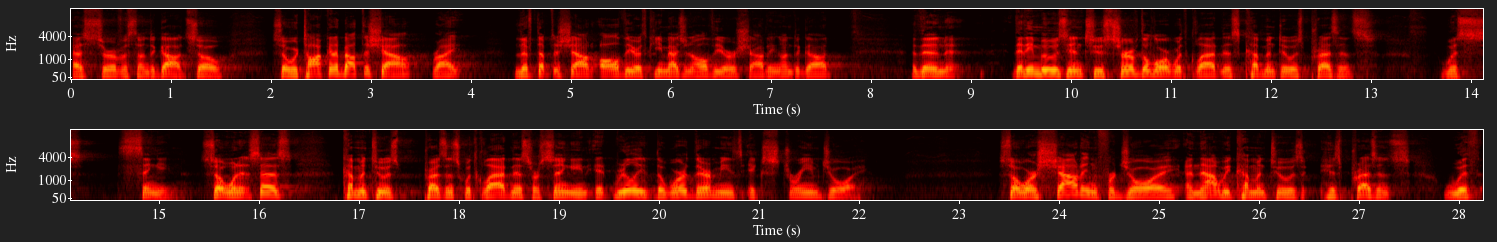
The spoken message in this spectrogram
as service unto God. So, so we're talking about the shout, right? Lift up the shout, all the earth. Can you imagine all the earth shouting unto God? And then, then he moves into serve the Lord with gladness, come into his presence with singing. So when it says come into his presence with gladness or singing, it really, the word there means extreme joy. So we're shouting for joy, and now we come into his, his presence with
